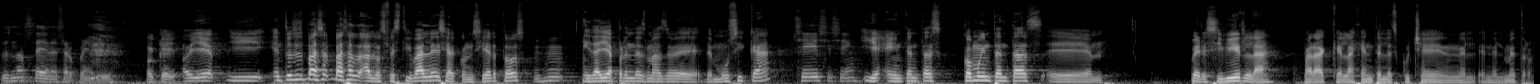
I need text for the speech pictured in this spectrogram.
Pues no sé, me sorprendí. Ok, oye, y entonces vas, vas a, a los festivales y a conciertos y de ahí aprendes más de, de música Sí, sí, sí. y, e intentas, ¿cómo intentas eh, percibirla para que la gente la escuche en el, en el metro?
